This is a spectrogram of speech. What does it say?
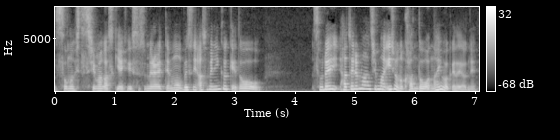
その島が好きな人に勧められても別に遊びに行くけどそれ波照間島以上の感動はないわけだよね。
